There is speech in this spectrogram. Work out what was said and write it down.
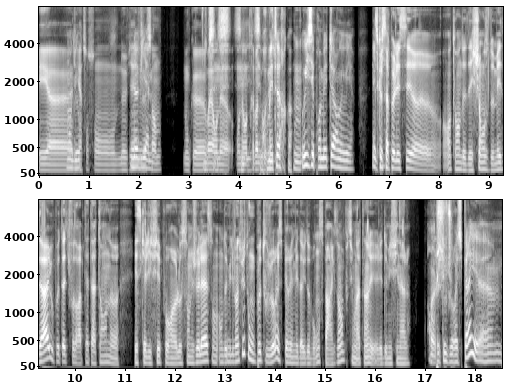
et euh, les garçons sont neuvième, il me semble. Donc, euh, Donc voilà, on est, on est en très bonne C'est prometteur, quoi. Oui, c'est prometteur, oui, oui. Est-ce que ça peut laisser euh, entendre des chances de médaille ou peut-être qu'il faudra peut-être attendre euh, et se qualifier pour euh, Los Angeles en, en 2028 ou on peut toujours espérer une médaille de bronze par exemple si on atteint les, les demi-finales? On Ouais, peut je- toujours espérer. euh,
